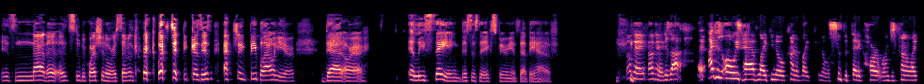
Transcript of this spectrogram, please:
it's not a, a, stupid question or a seventh grade question because there's actually people out here that are at least saying this is the experience that they have. okay, okay, because I I just always have like, you know, kind of like, you know, a sympathetic heart where I'm just kind of like,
